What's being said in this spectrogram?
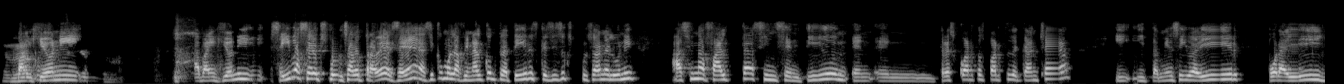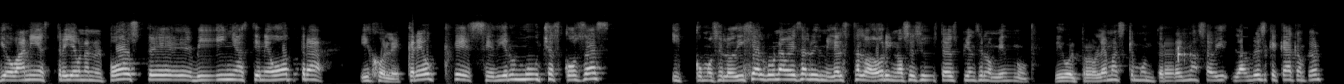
Bangioni, a Bangioni se iba a ser expulsado otra vez, ¿eh? así como la final contra Tigres que se hizo expulsar en el Uni, hace una falta sin sentido en, en, tres cuartas partes de cancha y, y, también se iba a ir. Por ahí Giovanni estrella una en el poste, Viñas tiene otra. Híjole, creo que se dieron muchas cosas y como se lo dije alguna vez a Luis Miguel Salvador, y no sé si ustedes piensen lo mismo, digo, el problema es que Monterrey no ha sabido, las veces que queda campeón,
